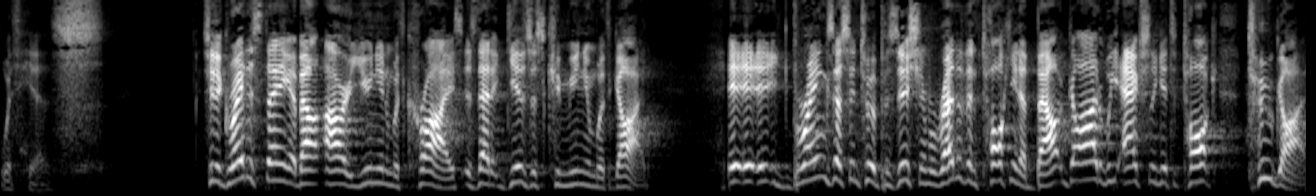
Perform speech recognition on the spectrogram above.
with His. See, the greatest thing about our union with Christ is that it gives us communion with God. It, it, brings us into a position where rather than talking about God, we actually get to talk to God.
